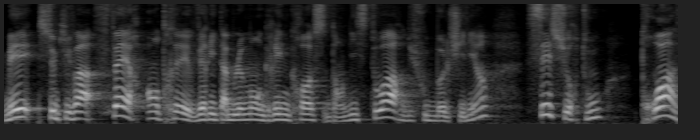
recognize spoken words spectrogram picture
Mais ce qui va faire entrer véritablement Green Cross dans l'histoire du football chilien, c'est surtout trois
